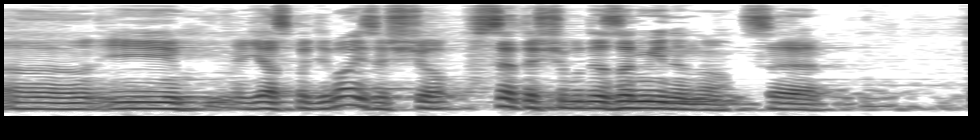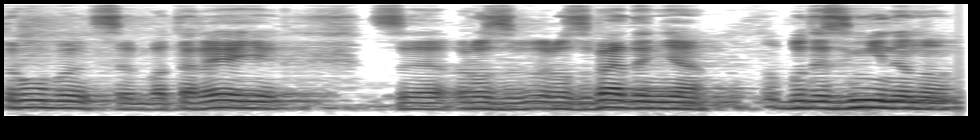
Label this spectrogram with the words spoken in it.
Е, І я сподіваюся, що все те, що буде замінено, це труби, це батареї, це розведення буде змінено.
